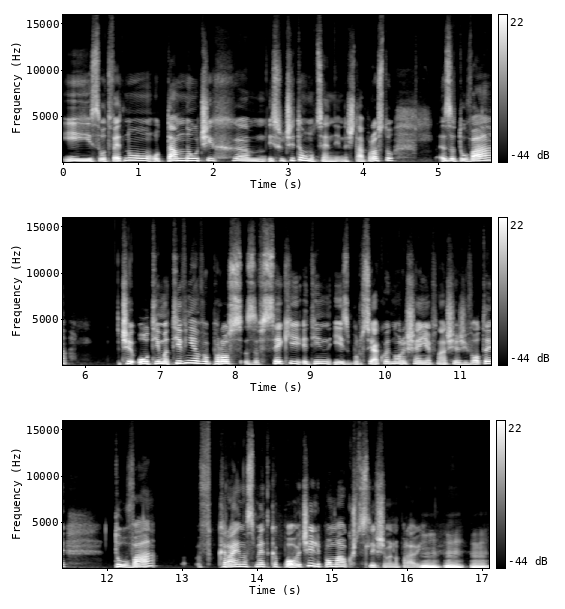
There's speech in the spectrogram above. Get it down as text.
И съответно оттам научих ам, изключително ценни неща. Просто за това, че ултимативният въпрос за всеки един избор, всяко едно решение в нашия живот е това в крайна сметка повече или по-малко щастлив ще ме направи. Mm-hmm.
